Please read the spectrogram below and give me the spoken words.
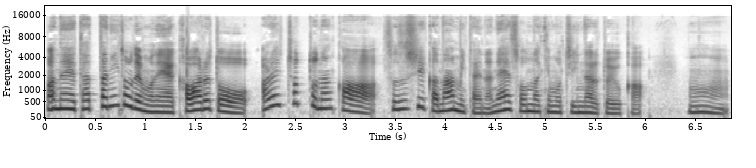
まあね、たった2度でもね、変わると、あれ、ちょっとなんか涼しいかなみたいなね、そんな気持ちになるというか。うん。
